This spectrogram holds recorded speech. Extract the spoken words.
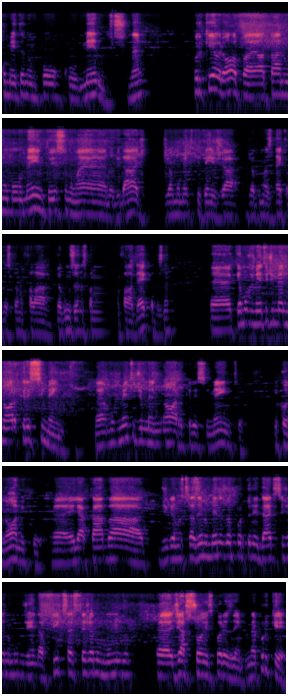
comentando um pouco menos, né? Porque a Europa está num momento, isso não é novidade, é um momento que vem já de algumas décadas, para não falar, de alguns anos, para não falar décadas, né? É, que é um movimento de menor crescimento. Né? Um movimento de menor crescimento econômico, é, ele acaba, digamos, trazendo menos oportunidades, seja no mundo de renda fixa, seja no mundo é, de ações, por exemplo. Né? Por quê?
